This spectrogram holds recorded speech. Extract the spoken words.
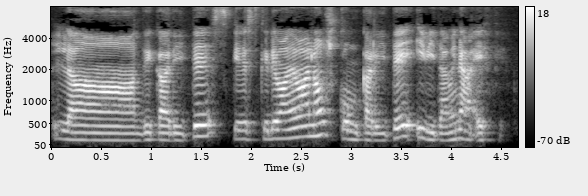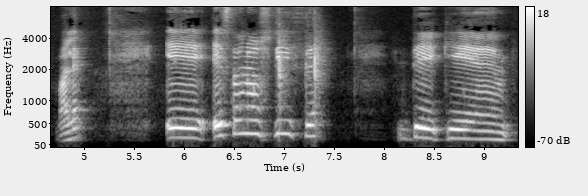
la de Carités, que es crema de manos con Carité y vitamina F, ¿vale? Eh, esta nos dice de que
